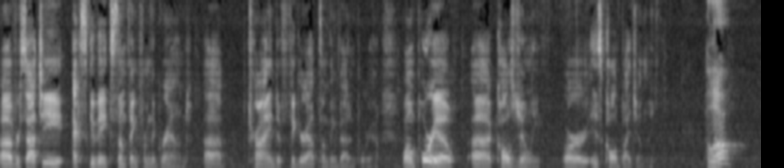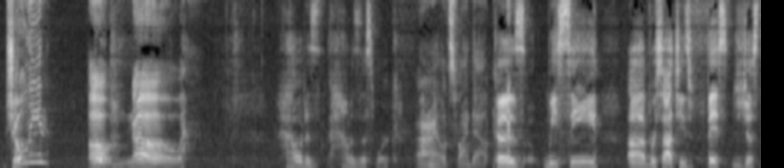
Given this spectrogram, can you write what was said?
Uh, Versace excavates something from the ground, uh, trying to figure out something about Emporio. While Emporio uh, calls Jolene, or is called by Jolene. Hello, Jolene. Oh Nope. no! How does how does this work? All right, let's find out. Because we see uh, Versace's fist just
